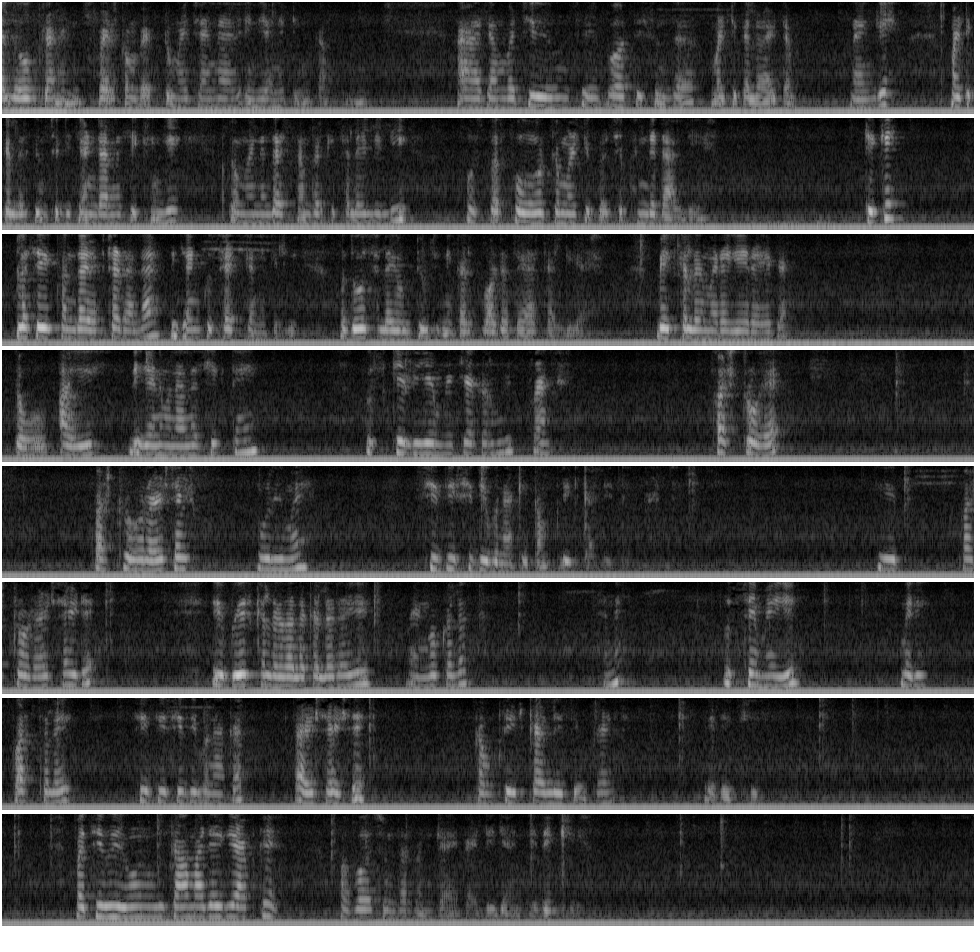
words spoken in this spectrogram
Hello friends welcome back to my channel India knitting company आज हम बच्ची उनसे बहुत ही सुंदर मल्टी कलर आइटम बनाएँगे। मल्टी कलर की उनसे डिज़ाइन डालना सीखेंगे। तो मैंने 10 नंबर की सिलाई ले ली। उस पर फोर के मल्टीपल से फंदे डाल दिए। ठीक है? प्लस एक फंदा एक्स्ट्रा डाला है डिज़ाइन को सेट करने के लिए। और दो सिलाई उल्टी उल्टी निकाल के बॉर्डर तैयार कर लिया है। बेस कलर मेरा ये रहेगा। तो आइए डिज़ाइन बनाना सीखते हैं। उसके लिए मैं क्या करूँगी फ्रेंड्स फ़र्स्ट रो है। फ़र्स्ट रो राइट साइड पूरी में सीधी सीधी बना के कंप्लीट कर लेते हैं फ्रेंड्स ये फ़र्स्ट रो राइट साइड है। ये बेस कलर वाला कलर है ये मैंगो कलर है ना? उससे मैं ये मेरी फ़र्स्ट सिलाई सीधी सीधी बनाकर राइट साइड से कंप्लीट कर लेती हूँ फ्रेंड्स ये देखिए। बची हुई ऊन भी काम आ जाएगी आपके और बहुत सुंदर बन के आएगा डिज़ाइन ये देखिए।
